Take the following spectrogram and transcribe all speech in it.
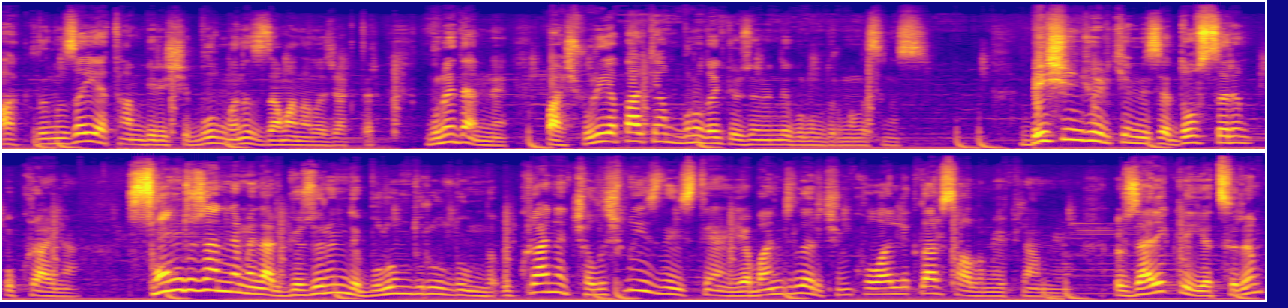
aklınıza yatan bir işi bulmanız zaman alacaktır. Bu nedenle başvuru yaparken bunu da göz önünde bulundurmalısınız. Beşinci ülkemiz dostlarım Ukrayna. Son düzenlemeler göz önünde bulundurulduğunda Ukrayna çalışma izni isteyen yabancılar için kolaylıklar sağlamayı planlıyor. Özellikle yatırım,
